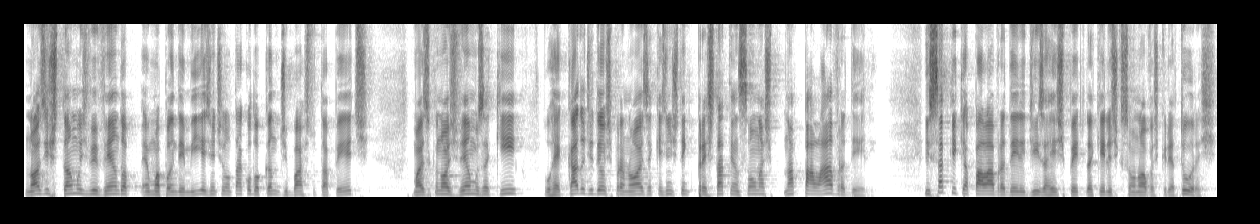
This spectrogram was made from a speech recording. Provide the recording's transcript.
Nós estamos vivendo uma pandemia, a gente não está colocando debaixo do tapete, mas o que nós vemos aqui o recado de Deus para nós é que a gente tem que prestar atenção nas, na palavra dele. E sabe o que a palavra dele diz a respeito daqueles que são novas criaturas?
